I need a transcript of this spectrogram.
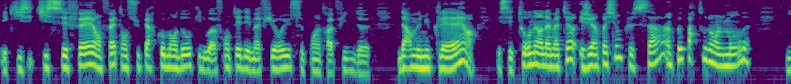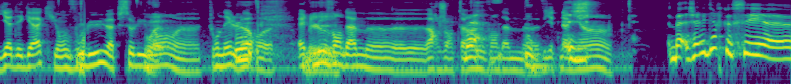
et qui, qui s'est fait, en fait, en super commando, qui doit affronter des mafieux russes pour un trafic de, d'armes nucléaires et c'est tourné en amateur. Et j'ai l'impression que ça, un peu partout dans le monde, il y a des gars qui ont voulu absolument euh, tourner leur euh, être Mais- le Vandame euh, argentin, Bah, le Vandame euh, vietnamien. Bah, J'allais dire que c'est euh,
